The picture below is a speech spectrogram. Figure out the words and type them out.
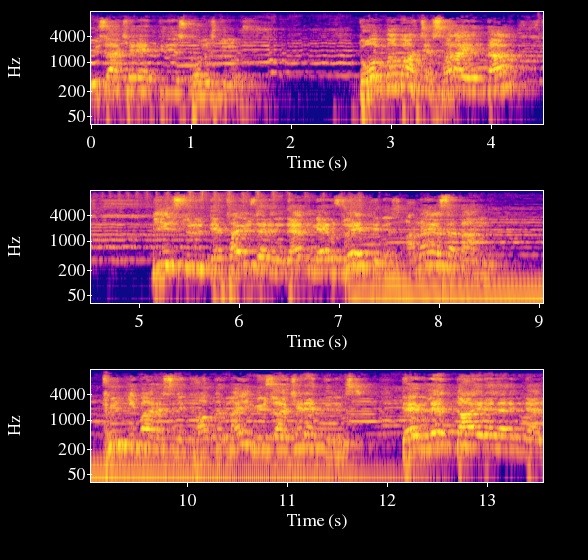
müzakere ettiniz, konuştunuz. Dolmabahçe Sarayı'nda bir sürü detay üzerinden mevzu ettiniz. Anayasadan Türk ibaresini kaldırmayı müzakere ettiniz. Devlet dairelerinden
